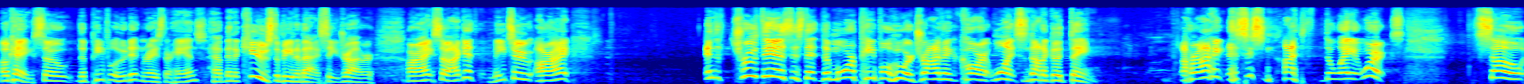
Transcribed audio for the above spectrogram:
Okay, so the people who didn't raise their hands have been accused of being a backseat driver. All right, so I get me too. All right. And the truth is, is that the more people who are driving a car at once is not a good thing. All right? It's just not the way it works. So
